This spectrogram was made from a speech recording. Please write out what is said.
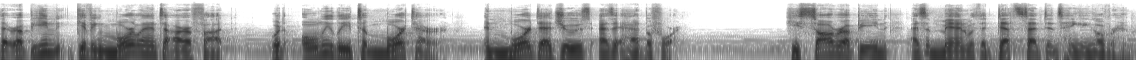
that Rabin giving more land to Arafat would only lead to more terror and more dead Jews as it had before. He saw Rabin as a man with a death sentence hanging over him.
